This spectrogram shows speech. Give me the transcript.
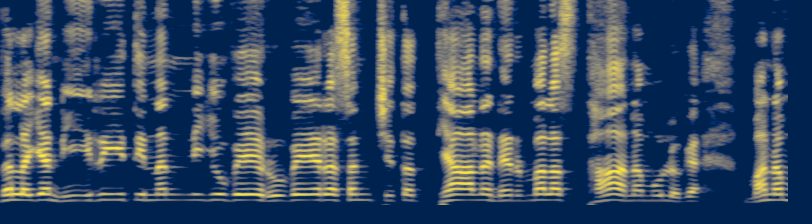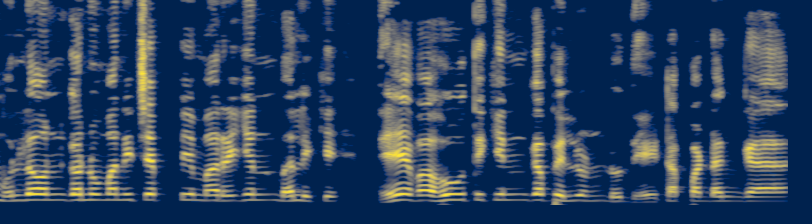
వెలయ నీరీతి నన్నియు వేరు వేర సంచిత ధ్యాన నిర్మల స్థానములుగా మనములోన్గనుమని చెప్పి మరియున్ బలికి దేవహూతికిన్గ గపిలుండు దేటపడంగా.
